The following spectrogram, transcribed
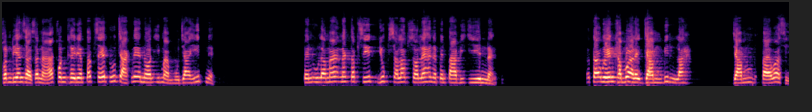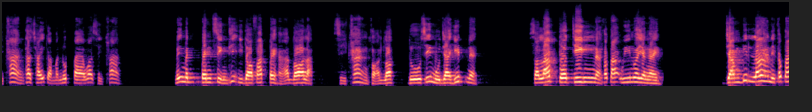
คนเรียนศาสนา คนเคยเรียนตับเซตรู้จักแน่นอนอิหมัมมูจาฮิดเนี่ย เป็นอุลามะนักตับซีดยุคสลับซอลแลห์เนี่ยเป็นตาบีอีนน่ะแล้วตาเวนคำว่าอะไรจำบินละจำแปลว่าสีข้าง ถ้าใช้กับมนุษย์แปลว่าสีข้าง นี่มันเป็นสิ่งที่อีดอฟัตไปหาลอล่ะ สีข้างของอัลอดูซิมูจาฮิดเนี่ยสลับตัวจริงนะเขาตาวีนว่ายังไงจำบินละเนี่ยเขาตา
